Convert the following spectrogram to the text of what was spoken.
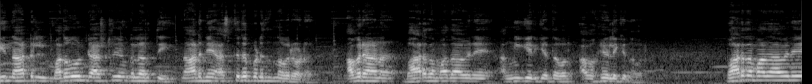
ഈ നാട്ടിൽ മതവും രാഷ്ട്രീയവും കലർത്തി നാടിനെ അസ്ഥിരപ്പെടുത്തുന്നവരോട് അവരാണ് ഭാരതമാതാവിനെ അംഗീകരിക്കാത്തവർ അവഹേളിക്കുന്നവർ. ഭാരതമാതാവിനെ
